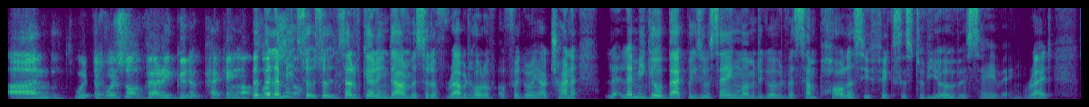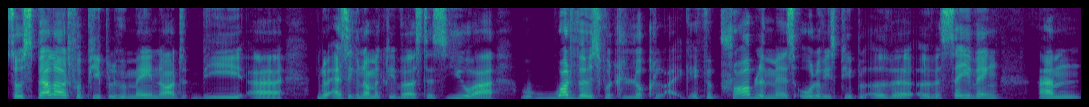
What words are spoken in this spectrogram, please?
and we're just, we're just not very good at picking up. But, but let me stuff. so so instead of getting down the sort of rabbit hole of, of figuring out China, l- let me go back because you were saying a moment ago that there's some policy fixes to the oversaving, right? So spell out for people who may not be. Uh, you know, as economically versed as you are, what those would look like. If the problem is all of these people over over saving, um,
